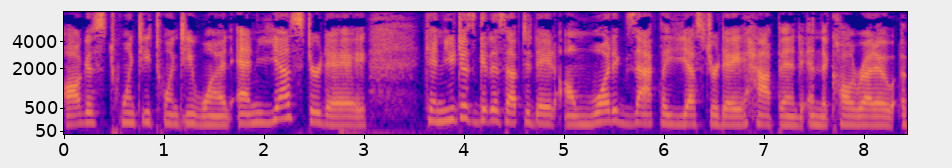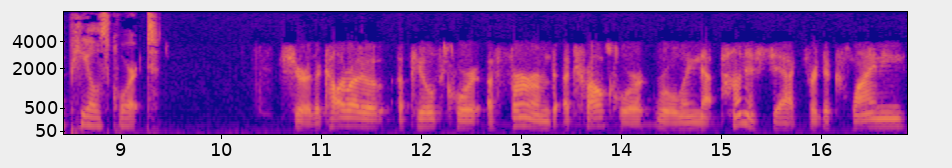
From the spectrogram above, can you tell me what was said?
August 2021. And yesterday, can you just get us up to date on what exactly yesterday happened in the Colorado Appeals Court? Sure. The Colorado Appeals Court affirmed a trial court ruling that punished Jack for declining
